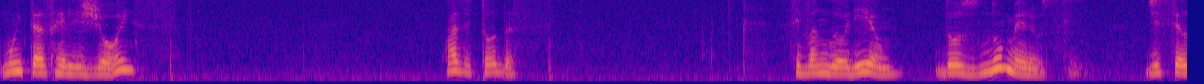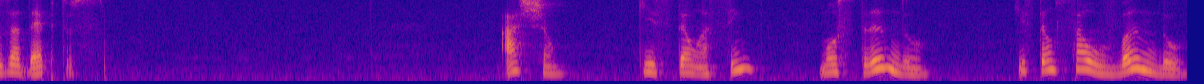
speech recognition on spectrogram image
Muitas religiões, quase todas, se vangloriam dos números de seus adeptos. Acham que estão assim mostrando que estão salvando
